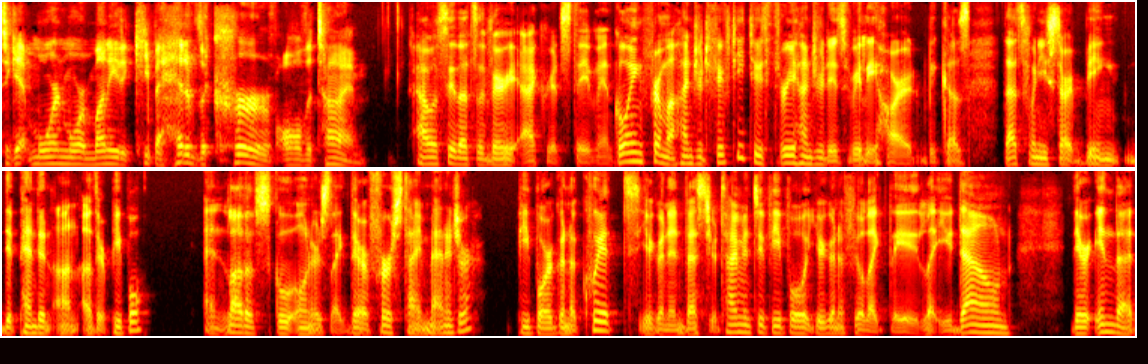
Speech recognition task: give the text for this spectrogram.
to get more and more money to keep ahead of the curve all the time. I would say that's a very accurate statement. Going from 150 to 300 is really hard because that's when you start being dependent on other people. And a lot of school owners, like they're a first time manager. People are going to quit. You're going to invest your time into people. You're going to feel like they let you down. They're in that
